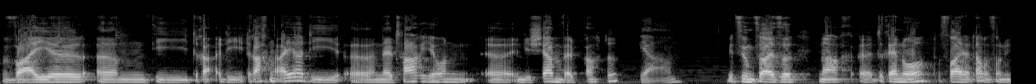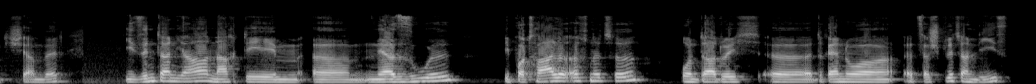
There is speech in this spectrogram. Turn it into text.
Weil ähm, die, Dra die Dracheneier, die äh, Neltarion äh, in die Scherbenwelt brachte. Ja. Beziehungsweise nach äh, Drenor, das war ja damals noch nicht die Scherbenwelt. Die sind dann ja, nachdem ähm, Nersul die Portale öffnete und dadurch äh, Drenor äh, zersplittern ließ,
